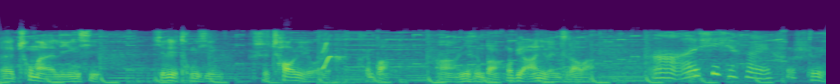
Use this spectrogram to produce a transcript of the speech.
呃，充满了灵气，绝对童星，是超一流的，很棒啊！你很棒，我表扬你了，你知道吧？啊，谢谢范明叔叔。对。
